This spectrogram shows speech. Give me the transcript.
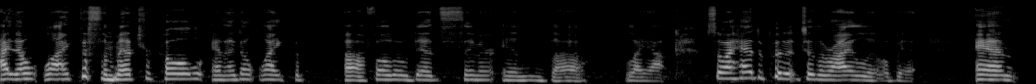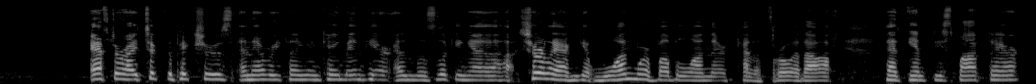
I don't like the symmetrical and I don't like the uh, photo dead center in the layout. So I had to put it to the right a little bit. And after I took the pictures and everything and came in here and was looking at it, surely I can get one more bubble on there to kind of throw it off that empty spot there.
